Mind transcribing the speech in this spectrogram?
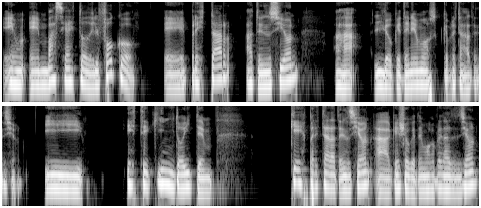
En, base a esto del foco, eh, prestar atención a lo que tenemos que prestar atención. Y este quinto ítem, ¿qué es prestar atención a aquello que tenemos que prestar atención?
